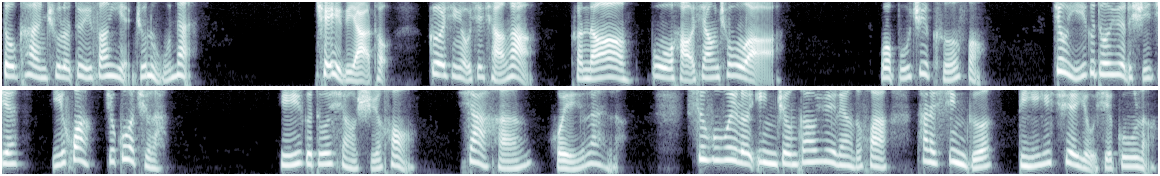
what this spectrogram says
都看出了对方眼中的无奈。这个丫头个性有些强啊，可能不好相处啊。我不置可否。就一个多月的时间，一晃就过去了。一个多小时后，夏寒回来了，似乎为了印证高月亮的话，他的性格的确有些孤冷。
